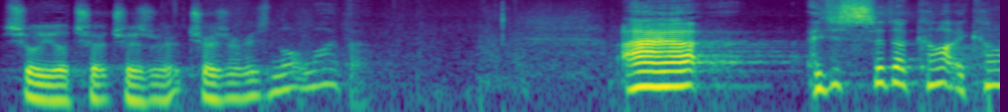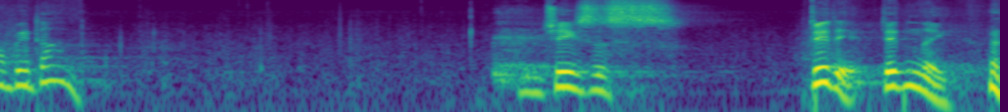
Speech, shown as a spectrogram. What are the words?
Sure, your church treasurer, treasurer is not like that. Uh, he just said, I can't, it can't be done. And Jesus did it, didn't he?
